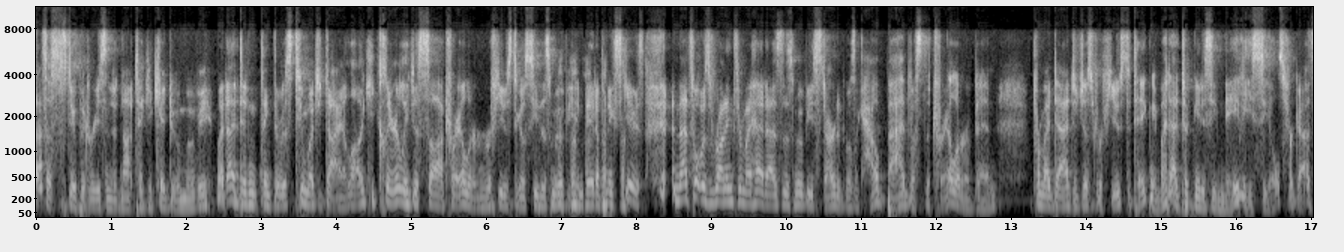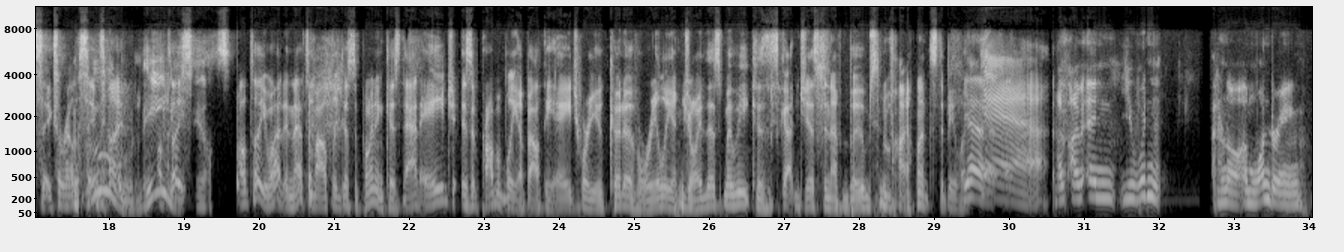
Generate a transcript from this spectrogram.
that's a stupid reason to not take a kid to a movie. But I didn't think there was too much dialogue. He clearly just saw a trailer and refused to go see this movie and made up an excuse. And that's what was running through my head as this movie started was like, how bad must the trailer have been for my dad to just refuse to take me? My dad took me to see Navy SEALs for God's sakes around the same Ooh, time. I'll tell Navy you- SEALs. I'll tell you what, and that's mildly disappointing because that age is probably about the age where you could have really enjoyed this movie because it's got just enough boobs and violence to be like, Yeah. yeah. I'm, I'm, and you wouldn't. I don't know. I'm wondering.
